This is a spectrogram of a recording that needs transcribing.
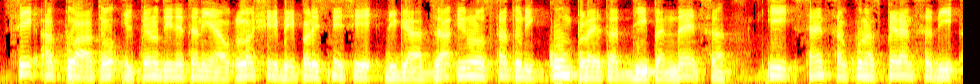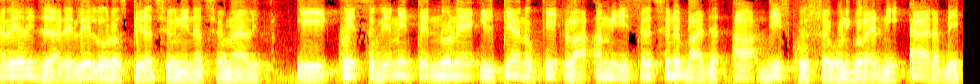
se attuato, il piano di Netanyahu lascerebbe i palestinesi di Gaza in uno stato di completa dipendenza e senza alcuna speranza di realizzare le loro aspirazioni nazionali e questo ovviamente non è il piano che l'amministrazione Biden ha discusso con i governi arabi.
